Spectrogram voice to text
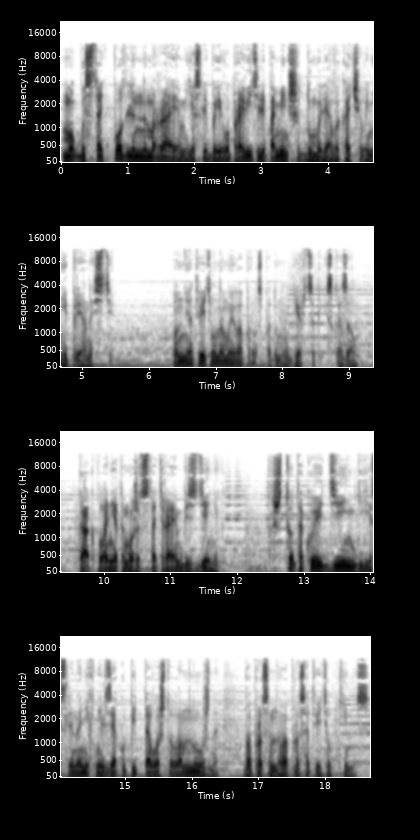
мог бы стать подлинным раем, если бы его правители поменьше думали о выкачивании пряности». «Он не ответил на мой вопрос», — подумал герцог и сказал, — как планета может стать раем без денег? Что такое деньги, если на них нельзя купить того, что вам нужно? Вопросом на вопрос ответил Киннес.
